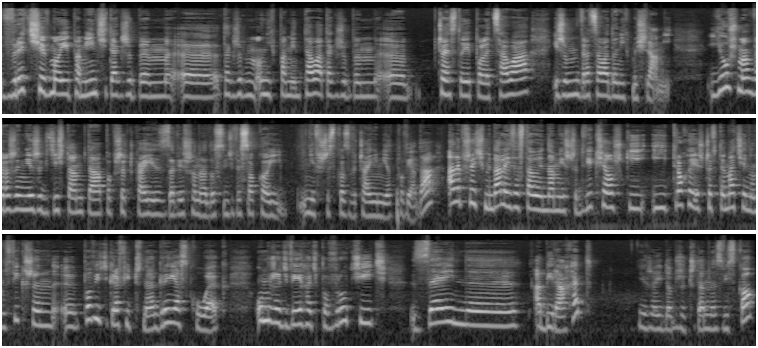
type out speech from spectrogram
wryć się w mojej pamięci, tak żebym, e, tak żebym o nich pamiętała, tak żebym e, często je polecała i żebym wracała do nich myślami już mam wrażenie, że gdzieś tam ta poprzeczka jest zawieszona dosyć wysoko i nie wszystko zwyczajnie mi odpowiada. Ale przejdźmy dalej, zostały nam jeszcze dwie książki i trochę jeszcze w temacie non-fiction. Y, powieść graficzna, gry jaskółek, Umrzeć, wyjechać, powrócić, Zeyn Abirachet, jeżeli dobrze czytam nazwisko,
